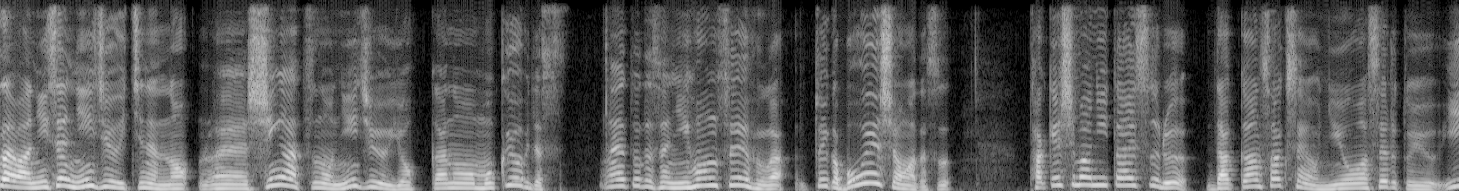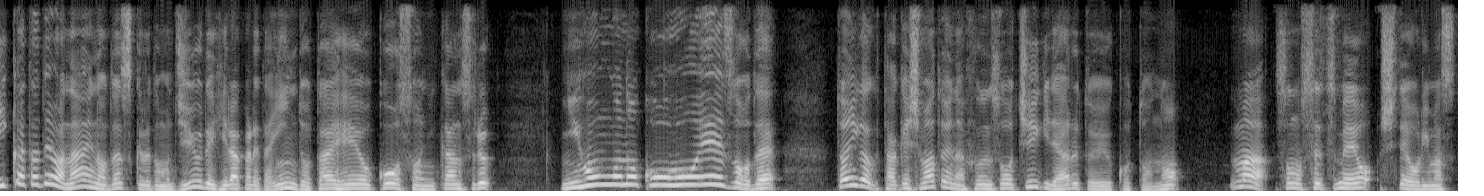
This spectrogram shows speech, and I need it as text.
在は2021年の、えー4月の24日の木曜日です。えっ、とですね、日本政府が、というか防衛省がです、竹島に対する奪還作戦を匂わせるという言い方ではないのですけれども、自由で開かれたインド太平洋構想に関する日本語の広報映像で、とにかく竹島というのは紛争地域であるということの、まあ、その説明をしております。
